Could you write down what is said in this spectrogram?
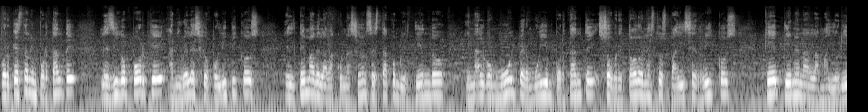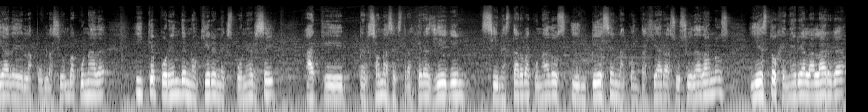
¿Por qué es tan importante? Les digo porque a niveles geopolíticos el tema de la vacunación se está convirtiendo en algo muy pero muy importante, sobre todo en estos países ricos que tienen a la mayoría de la población vacunada y que por ende no quieren exponerse a que personas extranjeras lleguen sin estar vacunados y empiecen a contagiar a sus ciudadanos y esto genere a la larga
